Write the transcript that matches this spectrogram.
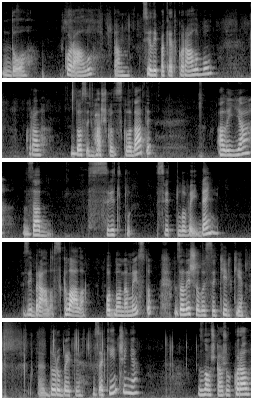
до коралу. Там цілий пакет коралу був. Корал досить важко складати. Але я за світл... світловий день зібрала, склала одно намисто. Залишилося тільки доробити закінчення. Знову ж кажу, корал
